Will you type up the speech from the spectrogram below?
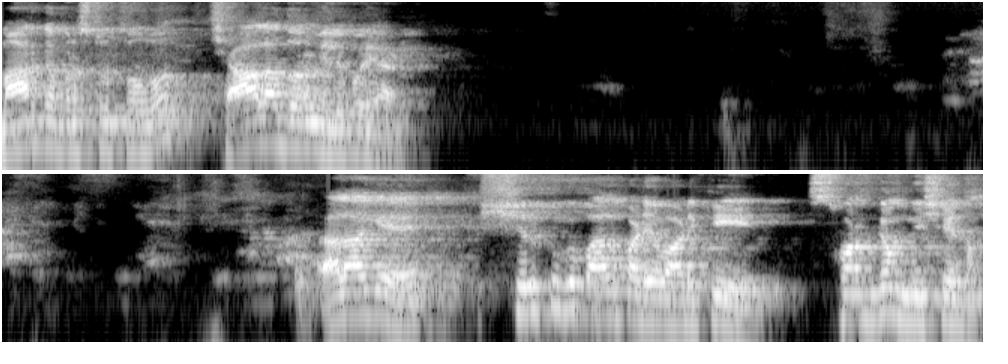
మార్గభ్రష్టత్వంలో చాలా దూరం వెళ్ళిపోయాడు. అలాగే షిర్కుకు పాల్పడేవాడికి స్వర్గం నిషేధం.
